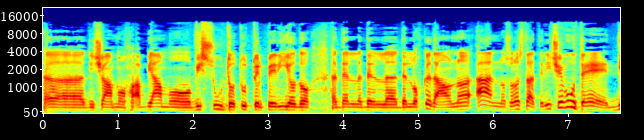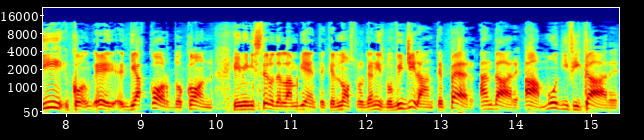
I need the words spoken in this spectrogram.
eh, diciamo, abbiamo vissuto tutto il periodo del, del, del lockdown, hanno, sono state ricevute e di, e di accordo con il Ministero dell'Ambiente, che è il nostro organismo vigilante, per andare a modificare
